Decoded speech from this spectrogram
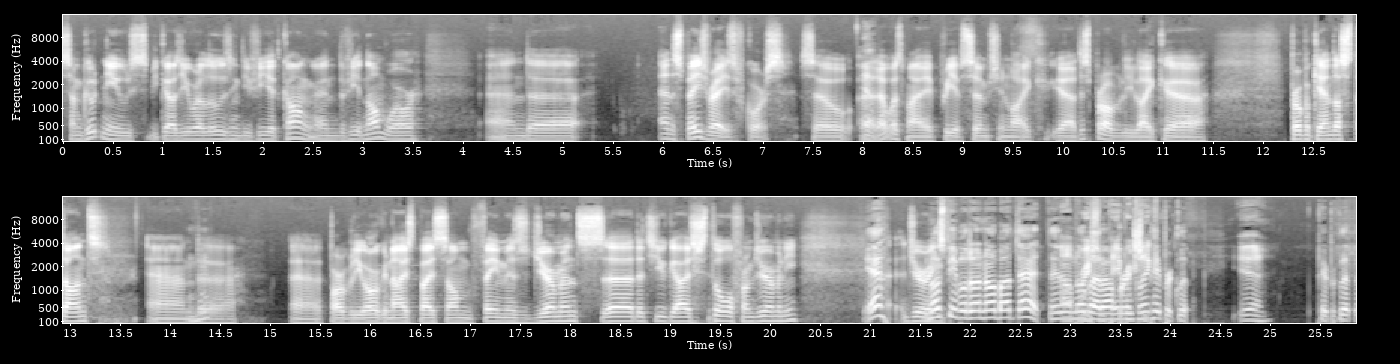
some good news because you were losing the Viet Cong and the Vietnam War, and uh, and the space race, of course. So uh, Yeah. that was my pre-assumption. Like, yeah, this is probably like a propaganda stunt, and uh, uh, probably organized by some famous Germans uh, that you guys stole from Germany. Yeah. during Most people don't know about that. They don't know about Operation Operation Paperclip. Yeah. Paperclip.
